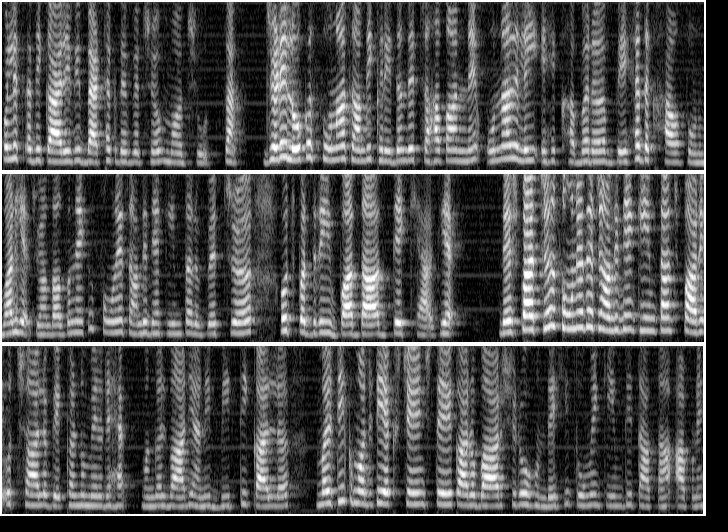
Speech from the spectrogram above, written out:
ਪੁਲਿਸ ਅਧਿਕਾਰੀ ਵੀ ਬੈਠਕ ਦੇ ਵਿੱਚ ਮੌਜੂਦ ਸਨ। ਜਿਹੜੇ ਲੋਕ ਸੋਨਾ, ਚਾਂਦੀ ਖਰੀਦਣ ਦੇ ਚਾਹਵਾਨ ਨੇ, ਉਹਨਾਂ ਦੇ ਲਈ ਇਹ ਖਬਰ ਬੇहद ਖਾਸ ਹੋਣ ਵਾਲੀ ਹੈ। ਜਿਵੇਂ ਦੱਸ ਦਿੰਦੇ ਕਿ ਸੋਨੇ, ਚਾਂਦੀ ਦੀਆਂ ਕੀਮਤਾਂ ਦੇ ਵਿੱਚ ਉੱਚ ਪੱਧਰੀ ਵਾਧਾ ਦੇਖਿਆ ਗਿਆ ਦੇਸ਼ ਭਰ 'ਚ ਸੋਨੇ ਤੇ ਚਾਂਦੀ ਦੀਆਂ ਕੀਮਤਾਂ 'ਚ ਭਾਰੀ ਉਛਾਲ ਵੇਖਣ ਨੂੰ ਮਿਲ ਰਿਹਾ ਹੈ। ਮੰਗਲਵਾਰ ਯਾਨੀ ਬੀਤੀ ਕੱਲ ਮਲਟੀ ਕਮੋਡਿਟੀ ਐਕਸਚੇਂਜ ਤੇ ਕਾਰੋਬਾਰ ਸ਼ੁਰੂ ਹੁੰਦੇ ਹੀ ਦੋਵੇਂ ਕੀਮਤੀ ਤਾਤਾਂ ਆਪਣੇ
